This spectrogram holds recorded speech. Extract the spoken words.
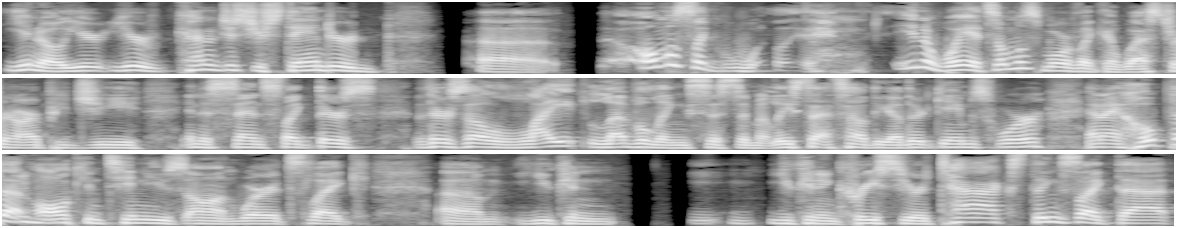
you know, you're you're kind of just your standard uh almost like in a way it's almost more like a western rpg in a sense like there's there's a light leveling system at least that's how the other games were and i hope that mm-hmm. all continues on where it's like um, you can you can increase your attacks things like that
